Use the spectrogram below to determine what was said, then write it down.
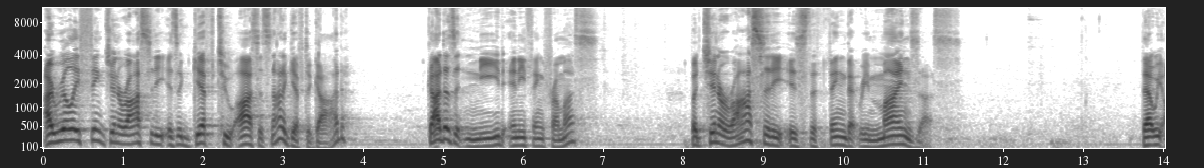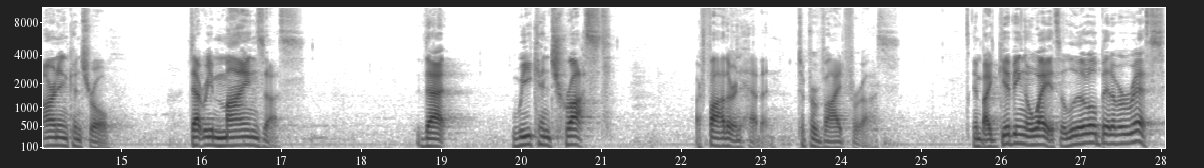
I really think generosity is a gift to us, it's not a gift to God. God doesn't need anything from us. But generosity is the thing that reminds us that we aren't in control, that reminds us that we can trust our Father in heaven to provide for us. And by giving away, it's a little bit of a risk,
